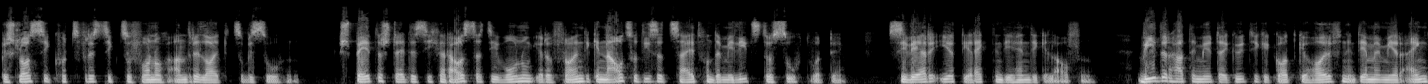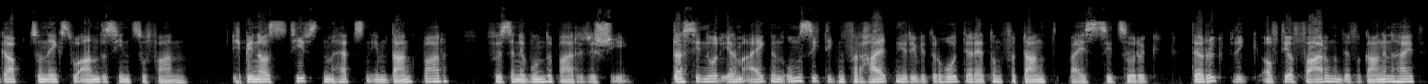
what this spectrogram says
beschloss sie kurzfristig zuvor noch andere Leute zu besuchen. Später stellte sich heraus, dass die Wohnung ihrer Freunde genau zu dieser Zeit von der Miliz durchsucht wurde. Sie wäre ihr direkt in die Hände gelaufen. Wieder hatte mir der gütige Gott geholfen, indem er mir eingab, zunächst woanders hinzufahren. Ich bin aus tiefstem Herzen ihm dankbar für seine wunderbare Regie. Dass sie nur ihrem eigenen umsichtigen Verhalten ihre wiederholte Rettung verdankt, weist sie zurück. Der Rückblick auf die Erfahrungen der Vergangenheit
